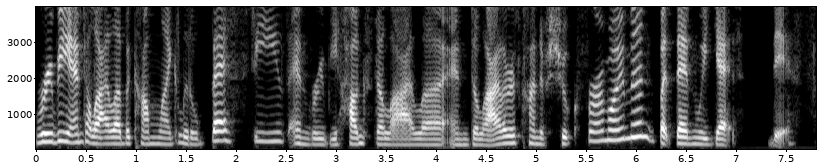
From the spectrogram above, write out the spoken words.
Ruby and Delilah become like little besties and Ruby hugs Delilah and Delilah is kind of shook for a moment, but then we get this.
